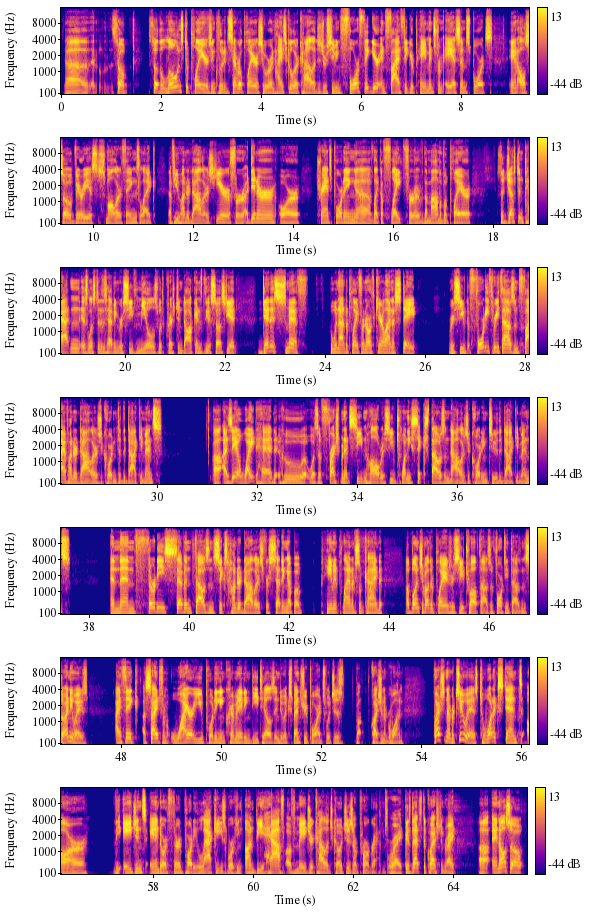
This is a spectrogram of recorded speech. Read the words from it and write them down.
Uh, so so the loans to players included several players who were in high school or college is receiving four figure and five figure payments from ASM Sports and also various smaller things like a few hundred dollars here for a dinner or transporting uh, like a flight for the mom of a player. So Justin Patton is listed as having received meals with Christian Dawkins, the associate. Dennis Smith, who went on to play for North Carolina State, received $43,500, according to the documents. Uh, Isaiah Whitehead, who was a freshman at Seton Hall, received $26,000, according to the documents. And then $37,600 for setting up a payment plan of some kind. A bunch of other players received $12,000, $14,000. So, anyways, I think aside from why are you putting incriminating details into expense reports, which is well, question number one. Question number two is to what extent are the agents and or third party lackeys working on behalf of major college coaches or programs? Right. Because that's the question, right? Uh, and also,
